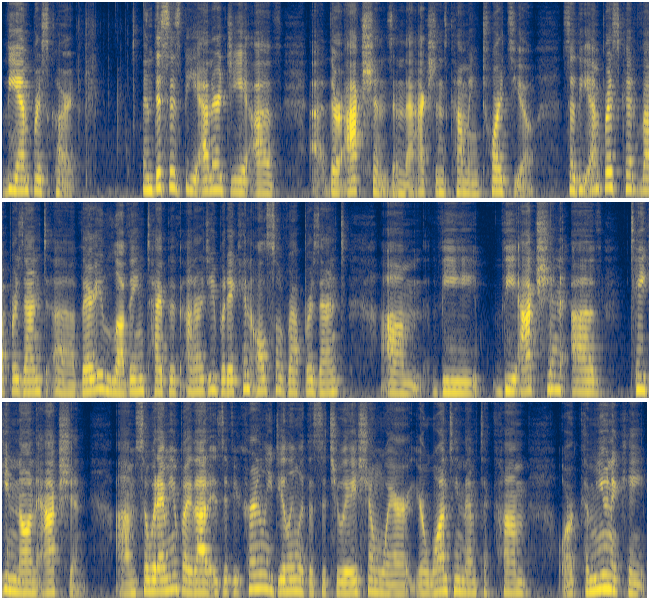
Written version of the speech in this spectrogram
the Empress card. And this is the energy of uh, their actions and the actions coming towards you. So the Empress could represent a very loving type of energy, but it can also represent um, the, the action of taking non-action. Um, so what I mean by that is if you're currently dealing with a situation where you're wanting them to come or communicate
